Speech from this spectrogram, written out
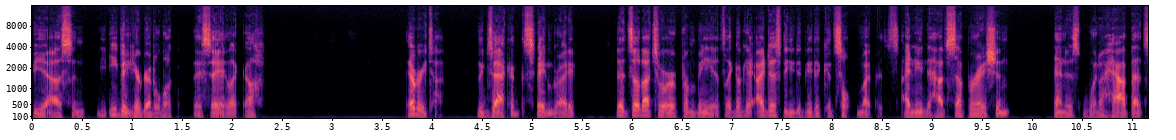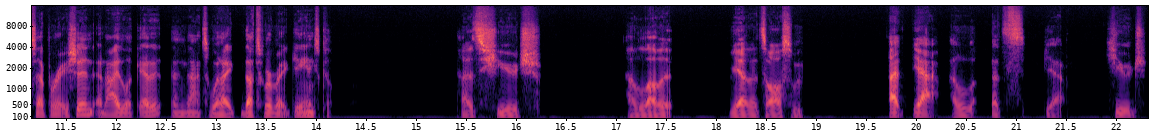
BS, and even you're going to look, they say, like, oh, every time, exactly the same, right? And so that's where, for me, it's like, okay, I just need to be the consultant. I need to have separation. And it's when I have that separation and I look at it, and that's when I, that's where my gains come. That's huge. I love it. Yeah, that's awesome. I, yeah, I, that's yeah, huge.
